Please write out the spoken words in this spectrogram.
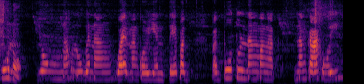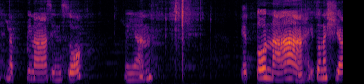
puno. Yung nahulugan ng wire ng kuryente. Pag, pagputol ng mga ng kahoy na pinasinso. Ayan. Ito na. Ito na siya,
